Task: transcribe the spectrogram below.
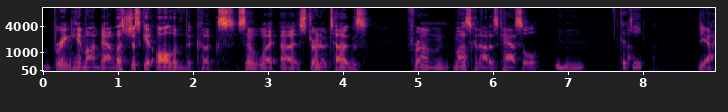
bring him on down. Let's just get all of the cooks. So what? Uh, Strono Tuggs from Maz Kanata's castle. hmm Cookie. Yeah,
